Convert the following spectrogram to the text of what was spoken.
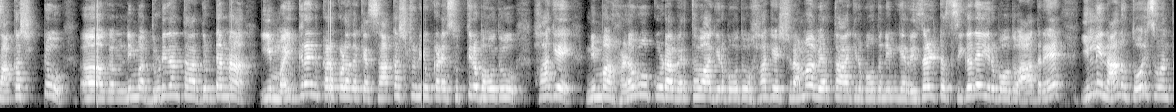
ಸಾಕಷ್ಟು ನಿಮ್ಮ ದುಡಿದಂತಹ ದುಡ್ಡನ್ನ ಈ ಮೈಗ್ರೇನ್ ಕಳ್ಕೊಳ್ಳೋದಕ್ಕೆ ಸಾಕಷ್ಟು ನೀವು ಕಡೆ ಸುತ್ತಿರಬಹುದು. ಹಾಗೆ ನಿಮ್ಮ ಹಣವೂ ಕೂಡ ವ್ಯರ್ಥವಾಗಿರಬಹುದು. ಹಾಗೆ ಶ್ರಮ ವ್ಯರ್ಥ ಆಗಿರಬಹುದು. ನಿಮಗೆ ರಿಸಲ್ಟ್ ಸಿಗದೇ ಇರಬಹುದು. ಆದರೆ ಇಲ್ಲಿ ನಾನು ತೋರಿಸುವಂತ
